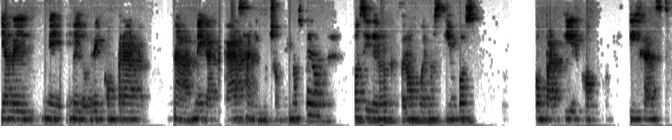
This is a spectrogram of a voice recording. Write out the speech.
ya me, me, logré comprar una mega casa, ni mucho menos, pero considero que fueron buenos tiempos compartir con, mis hijas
